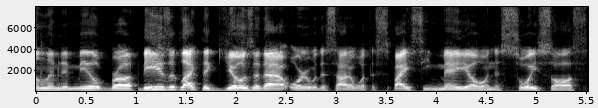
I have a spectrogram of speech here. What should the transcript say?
unlimited meal bro these look like the gyoza that i ordered with the side of what the spicy mayo and the soy sauce.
